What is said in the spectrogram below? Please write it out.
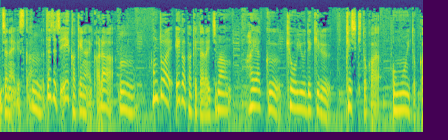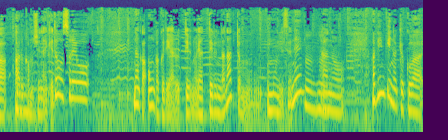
じゃないですか、うん。私たち絵描けないからうん。本当は絵が描けたら一番早く共有できる景色とか思いとかあるかもしれないけど、それをなんか音楽でやるっていうのをやってるんだなって思う思うんですよね。うんうん。あのまあ、ピンピンの曲は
